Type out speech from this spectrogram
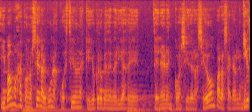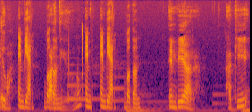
y vamos a conocer algunas cuestiones que yo creo que deberías de tener en consideración para sacarle mucho más enviar, botón. partido. enviar, botón. Enviar. Aquí,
